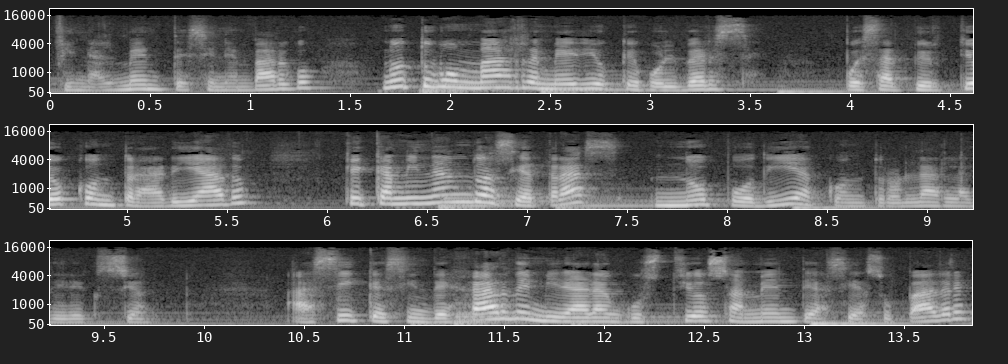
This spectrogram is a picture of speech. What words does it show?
Finalmente, sin embargo, no tuvo más remedio que volverse, pues advirtió contrariado que caminando hacia atrás no podía controlar la dirección. Así que sin dejar de mirar angustiosamente hacia su padre,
